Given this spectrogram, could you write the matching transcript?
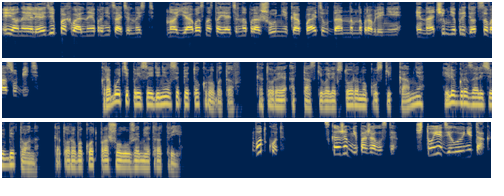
юная леди, похвальная проницательность. Но я вас настоятельно прошу не копать в данном направлении, иначе мне придется вас убить. К работе присоединился пяток роботов, которые оттаскивали в сторону куски камня или вгрызались в бетон, которого кот прошел уже метра три. Вот кот. Скажи мне, пожалуйста, что я делаю не так?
